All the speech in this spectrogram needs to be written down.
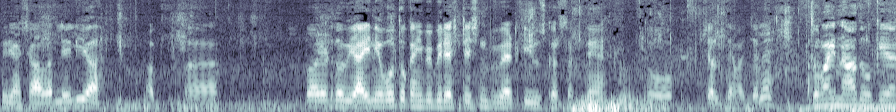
फिर यहाँ शावर ले लिया। अब टॉयलेट तो अभी आई नहीं वो तो कहीं पे भी रेस्ट स्टेशन पर बैठ के यूज़ कर सकते हैं। तो चलते हैं भाई चलें? तो भाई ना धो के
